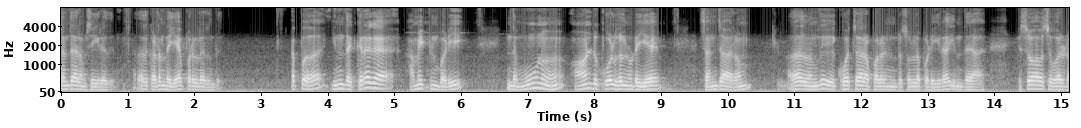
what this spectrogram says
சஞ்சாரம் செய்கிறது. அதாவது கடந்த ஏப்ரலிருந்து அப்போ இந்த கிரக அமைப்பின்படி இந்த மூணு ஆண்டு கோள்களினுடைய சஞ்சாரம் அதாவது வந்து கோச்சார பலன் என்று சொல்லப்படுகிற இந்த விசுவாச வருட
